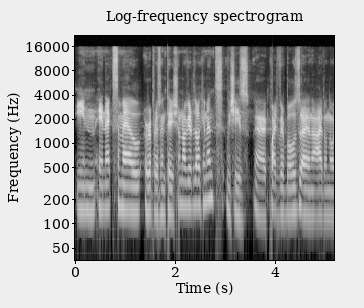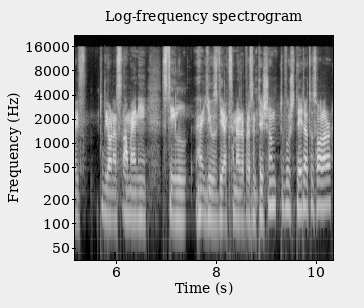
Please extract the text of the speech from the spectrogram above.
In an XML representation of your document, which is uh, quite verbose, and I don't know if, to be honest, how many still uh, use the XML representation to push data to Solr,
